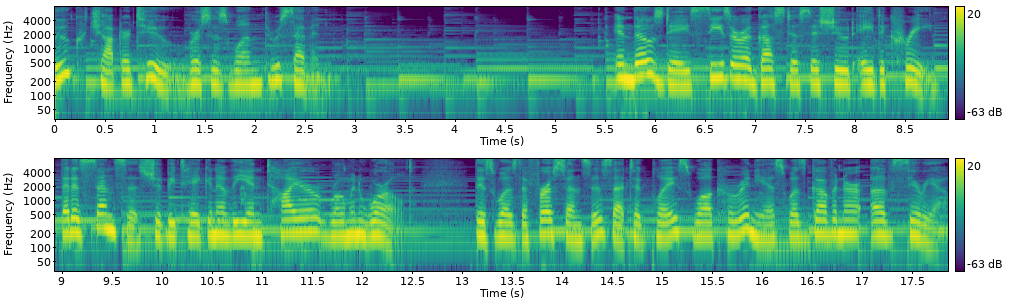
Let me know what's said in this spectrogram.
Luke chapter 2, verses 1 through 7. In those days, Caesar Augustus issued a decree that a census should be taken of the entire Roman world. This was the first census that took place while Quirinius was governor of Syria.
